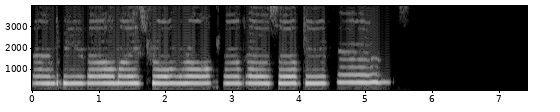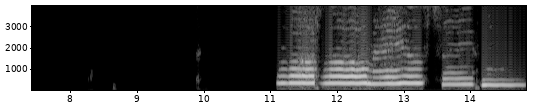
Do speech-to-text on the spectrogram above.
And be thou my strong rock and house of defense. that thou mayest save me.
